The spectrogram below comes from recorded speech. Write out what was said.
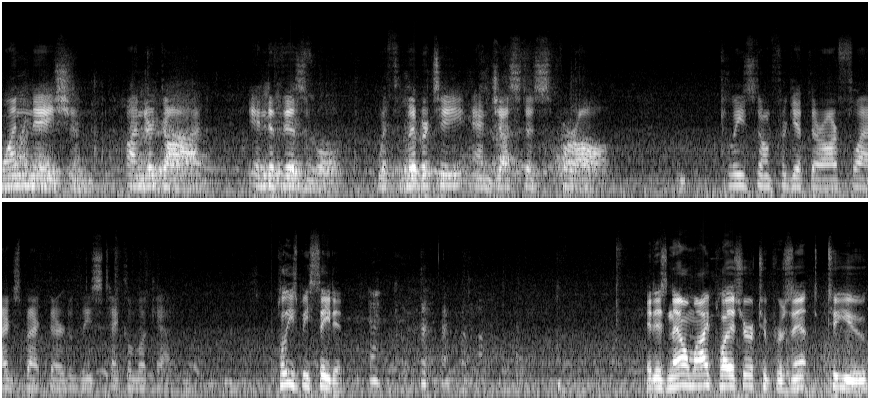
one nation, under God, indivisible, with liberty and justice for all. Please don't forget there are flags back there to at least take a look at. Please be seated. It is now my pleasure to present to you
